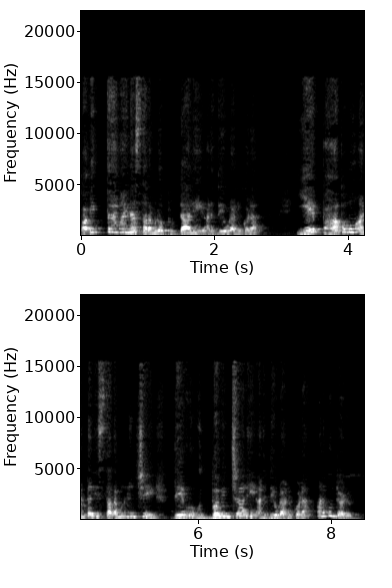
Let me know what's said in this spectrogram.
పవిత్రమైన స్థలంలో పుట్టాలి అని దేవుడు అనుకోడా? ఏ పాపము అంటని స్థలం నుంచి దేవుడు ఉద్భవించాలి అని దేవుడు అనుకోడా? అనుకుంటాడు.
